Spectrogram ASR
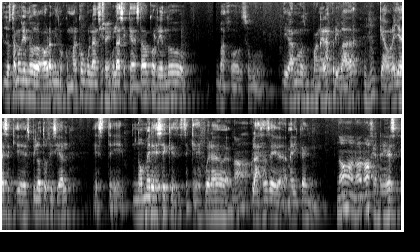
lo estamos viendo ahora mismo con Marco Bulancia, Sí. Que ha estado corriendo bajo su, digamos, manera privada, que ahora ya es, es, piloto oficial, este, no merece que se quede fuera plazas de América en, no, no, no, Henry. Es,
